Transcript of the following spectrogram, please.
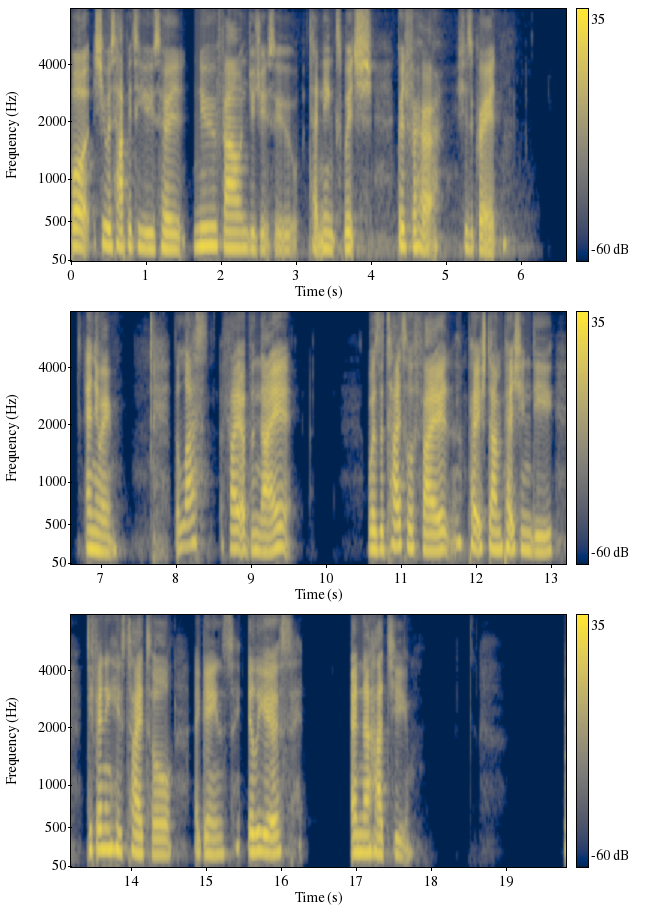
but she was happy to use her newfound jujitsu techniques, which good for her. She's great. Anyway, the last fight of the night was a title fight, Petchdam Petchyindee defending his title against Ilias Ennahachi.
